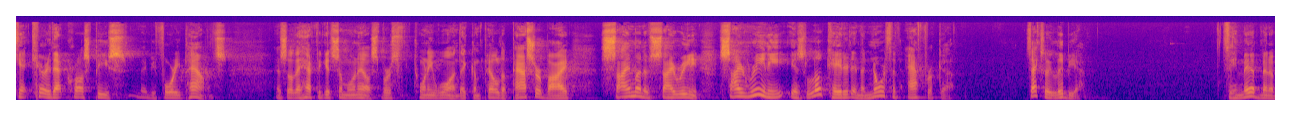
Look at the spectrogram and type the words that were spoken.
can't carry that cross piece, maybe 40 pounds. And so they have to get someone else. Verse 21 they compelled a passerby, Simon of Cyrene. Cyrene is located in the north of Africa. It's actually Libya. See, he may have been a,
